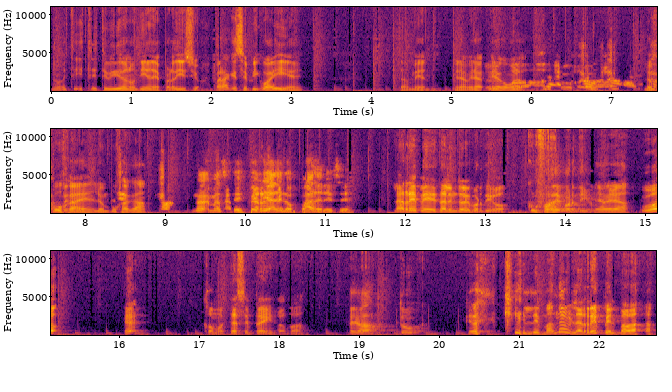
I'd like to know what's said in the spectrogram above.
No, este, este, este video no tiene desperdicio. Pará que se picó ahí, ¿eh? También. Mira, mira, mira cómo lo, lo empuja, ¿eh? Lo empuja acá. No, además es pelea de los padres, ¿eh? La repe de talento deportivo. Cufa Deportivo. Mira, mira. ¡Oh! ¿Eh? ¿Cómo está ese paint, papá? Ahí va. Tuc. ¿Qué, qué? le mandaron la repe al papá?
